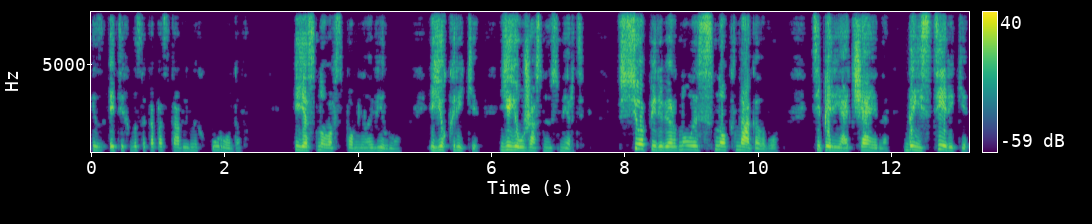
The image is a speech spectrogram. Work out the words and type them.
из этих высокопоставленных уродов. И я снова вспомнила Вилму, ее крики, ее ужасную смерть. Все перевернулось с ног на голову. Теперь я отчаянно, до истерики,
